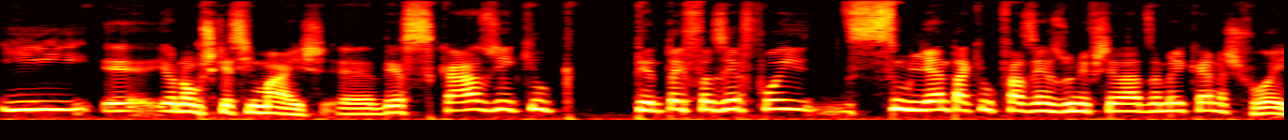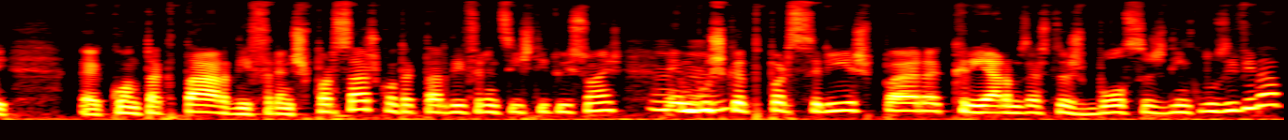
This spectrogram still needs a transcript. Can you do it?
E eu não me esqueci mais desse caso e aquilo que tentei fazer foi semelhante àquilo que fazem as universidades americanas, foi uh, contactar diferentes parceiros, contactar diferentes instituições uhum. em busca de parcerias para criarmos estas bolsas de inclusividade,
